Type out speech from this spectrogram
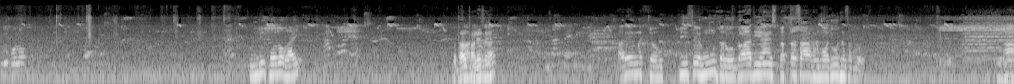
कुंडी खोलो कुंडी खोलो भाई। बताओ थाने से हैं? अरे मैं चौकी से हूँ दरोगा जी हैं इंस्पेक्टर साहब हैं मौजूद हैं सब लोग। हाँ।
